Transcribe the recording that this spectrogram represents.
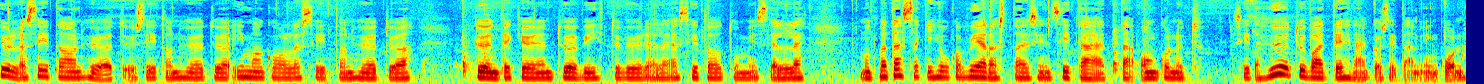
Kyllä, siitä on hyötyä. Siitä on hyötyä imakolle, siitä on hyötyä työntekijöiden työviihtyvyydelle ja sitoutumiselle. Mutta mä tässäkin hiukan vierastaisin sitä, että onko nyt siitä hyöty vai tehdäänkö sitä niin kuin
